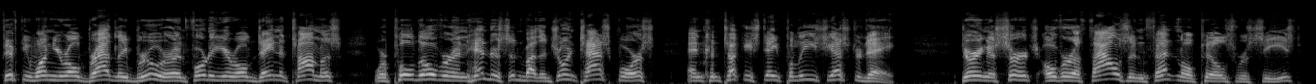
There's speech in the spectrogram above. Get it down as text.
51 year old Bradley Brewer and 40 year old Dana Thomas were pulled over in Henderson by the Joint Task Force and Kentucky State Police yesterday. During a search, over a thousand fentanyl pills were seized.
